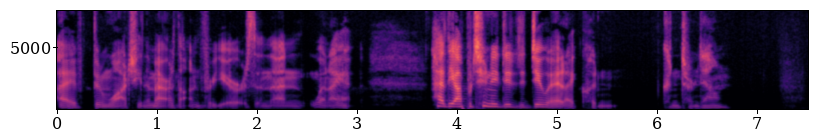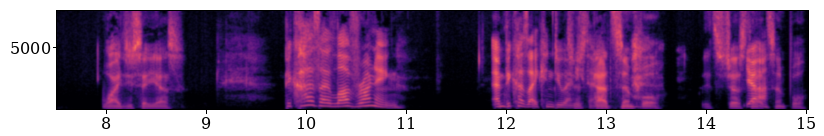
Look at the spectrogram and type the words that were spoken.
I've been watching the marathon for years and then when I had the opportunity to do it, I couldn't couldn't turn down. Why'd you say yes? Because I love running and because I can do Just anything. that simple. It's just Yeah. that simple.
